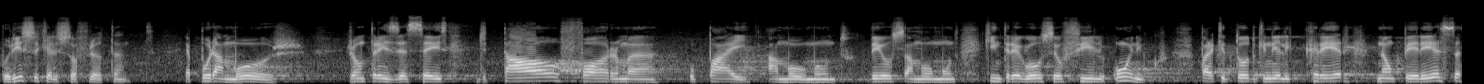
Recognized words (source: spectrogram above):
Por isso que ele sofreu tanto. É por amor. João 3,16: De tal forma o Pai amou o mundo, Deus amou o mundo, que entregou o seu Filho único, para que todo que nele crer não pereça,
